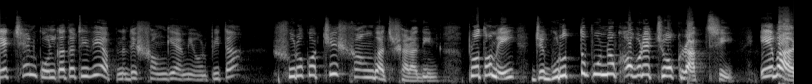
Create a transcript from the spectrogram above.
দেখছেন কলকাতা টিভি, আপনাদের সঙ্গে আমি অর্পিতা। শুরু করছি সংবাদ সারাদিন। প্রথমেই যে গুরুত্বপূর্ণ খবরে চোখ রাখছি, এবার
